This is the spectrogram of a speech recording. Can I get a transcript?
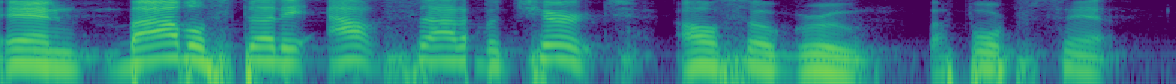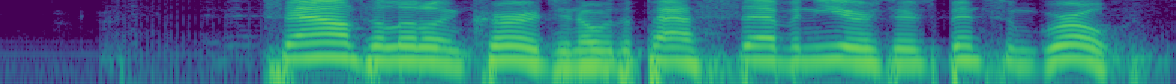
And Bible study outside of a church also grew by 4%. Sounds a little encouraging. Over the past seven years, there's been some growth.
